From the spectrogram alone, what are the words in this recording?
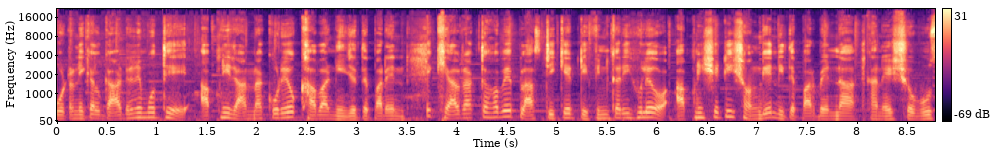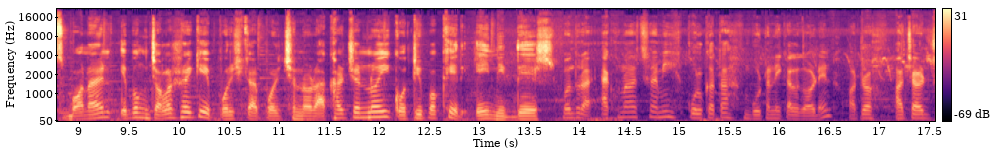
বোটানিক্যাল গার্ডেনের মধ্যে আপনি রান্না করেও খাবার নিয়ে যেতে পারেন। খেয়াল রাখতে হবে, প্লাস্টিকের টিফিন কারি হলেও আপনি সেটি সঙ্গে নিতে পারবেন না। এখানে সবুজ বনায়ন এবং জলাশয়কে পরিষ্কার পরিচ্ছন্ন রাখার জন্যই কর্তৃপক্ষের এই নির্দেশ। বন্ধুরা, এখন আছে আমি কলকাতা বোটানিক্যাল গার্ডেন। আচার্য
